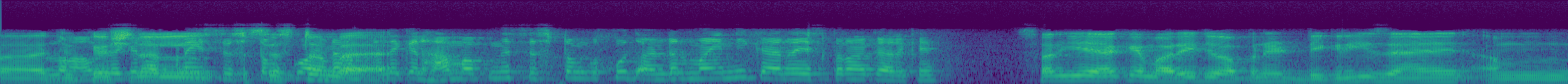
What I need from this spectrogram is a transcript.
एजुकेशनल सिस्टम है। लेकिन हम अपने सिस्टम को खुद अंडरमाइन नहीं कर रहे इस तरह करके। सर ये है कि हमारी जो अपनी डिग्रीज़ हैं हम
